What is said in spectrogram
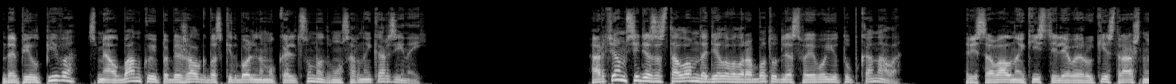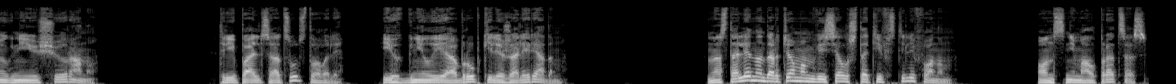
Допил пиво, смял банку и побежал к баскетбольному кольцу над мусорной корзиной. Артем, сидя за столом, доделывал работу для своего YouTube-канала — рисовал на кисти левой руки страшную гниющую рану. Три пальца отсутствовали, их гнилые обрубки лежали рядом. На столе над Артемом висел штатив с телефоном. Он снимал процесс.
